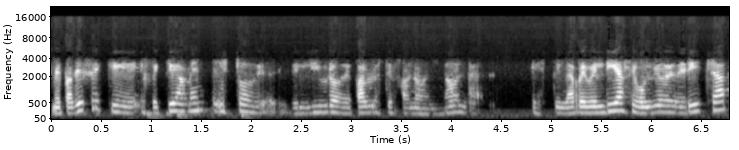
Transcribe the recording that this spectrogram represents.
me parece que efectivamente esto del libro de Pablo Stefanoni, ¿no? La, este, la rebeldía se volvió de derecha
